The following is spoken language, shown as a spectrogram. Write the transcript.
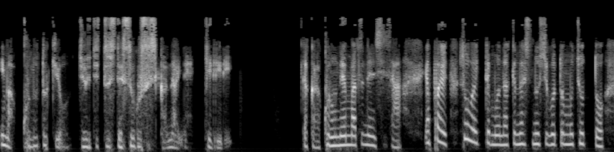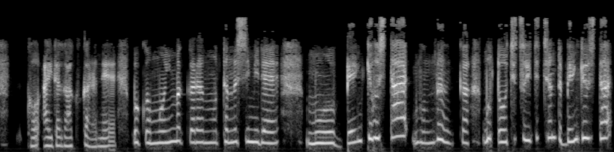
今この時を充実して過ごすしかないね、キリリ。だからこの年末年始さ、やっぱりそうは言ってもなけなしの仕事もちょっと、こう間が空くからね、僕はもう今からもう楽しみで、もう勉強したい。もうなんか、もっと落ち着いてちゃんと勉強したい。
